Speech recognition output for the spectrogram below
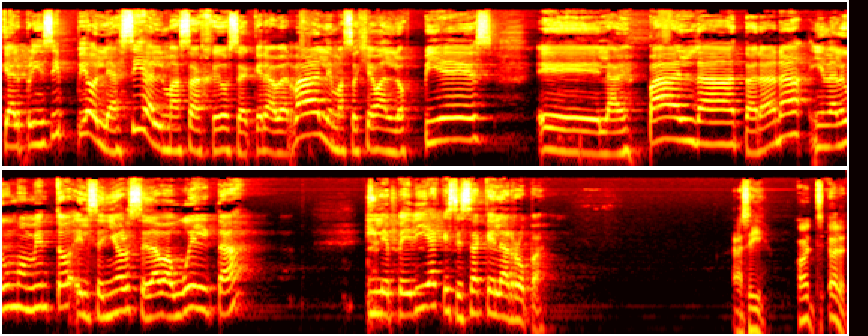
que al principio le hacía el masaje, o sea, que era verdad, le masajeaban los pies, eh, la espalda, tarara, y en algún momento el señor se daba vuelta y le pedía que se saque la ropa. Así. Oh, Ahora,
